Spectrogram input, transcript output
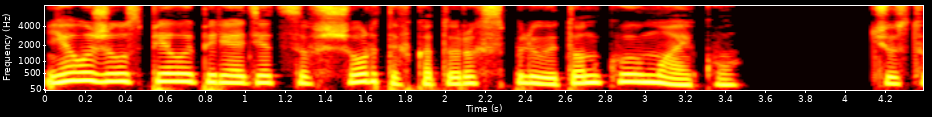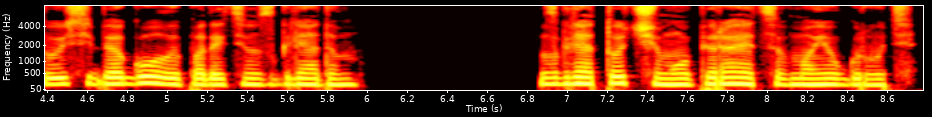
Я уже успела переодеться в шорты, в которых сплю, и тонкую майку. Чувствую себя голой под этим взглядом. Взгляд отчима упирается в мою грудь.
